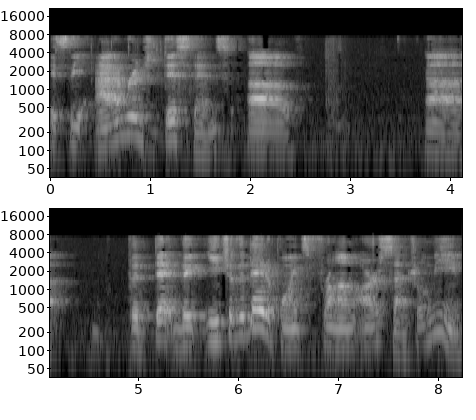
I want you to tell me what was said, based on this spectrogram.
it's the average distance of uh, the, the, each of the data points from our central mean.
